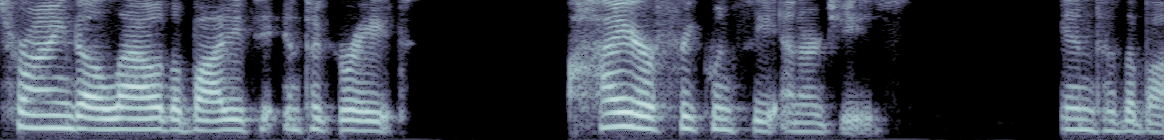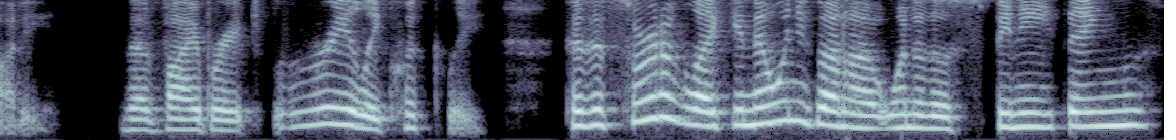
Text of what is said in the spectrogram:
trying to allow the body to integrate higher frequency energies into the body that vibrate really quickly. Because it's sort of like, you know, when you go on a, one of those spinny things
